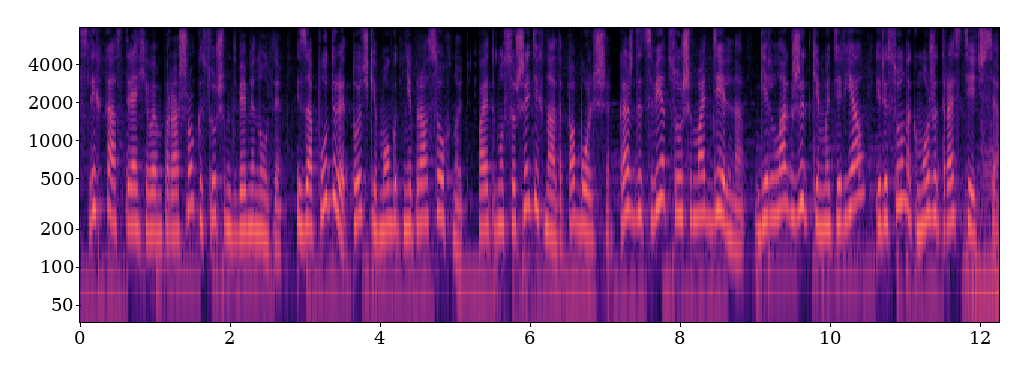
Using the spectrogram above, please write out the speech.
Слегка стряхиваем порошок и сушим 2 минуты. Из-за пудры точки могут не просохнуть, поэтому сушить их надо побольше. Каждый цвет сушим отдельно. Гель-лак жидкий материал и рисунок может растечься.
